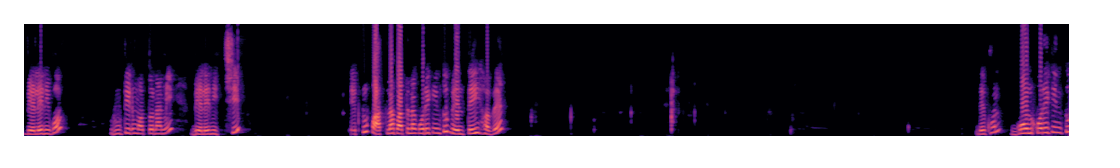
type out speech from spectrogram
বেলে নিব। রুটির মতন আমি বেলে নিচ্ছি। একটু পাতলা পাতলা করে কিন্তু বেলতেই হবে। দেখুন, গোল করে কিন্তু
